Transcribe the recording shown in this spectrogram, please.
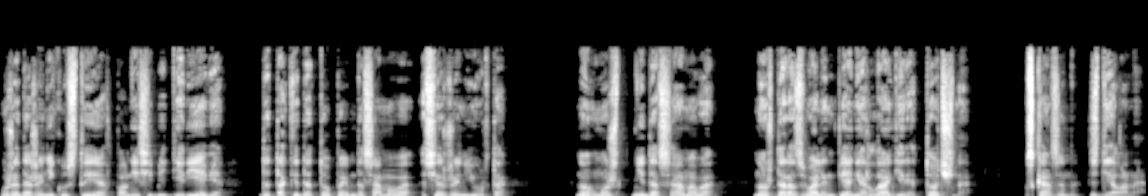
Уже даже не кусты, а вполне себе деревья. Да так и дотопаем до самого Сержень-юрта. Ну, может, не до самого, но уж до развалин пионерлагеря точно. Сказано, сделано.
